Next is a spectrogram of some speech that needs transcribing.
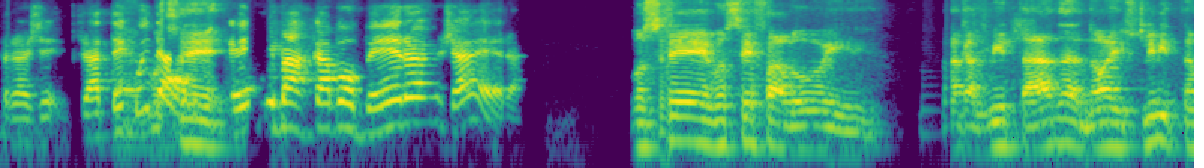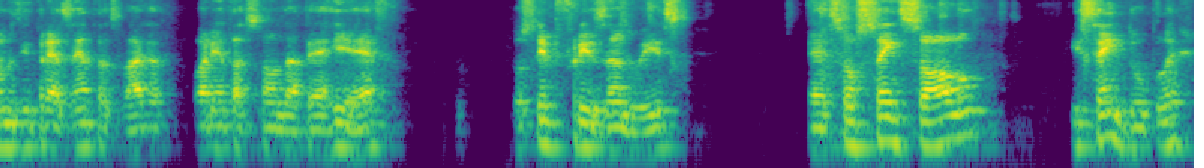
Para ter é, cuidado. Você... Se marcar bobeira, já era. Você, você falou em vaga limitada, nós limitamos em 300 vagas, orientação da PRF, estou sempre frisando isso. É, são 100 solo e 100 duplas.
